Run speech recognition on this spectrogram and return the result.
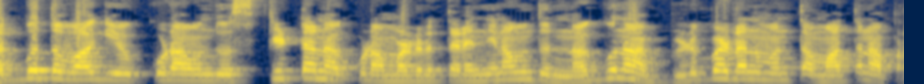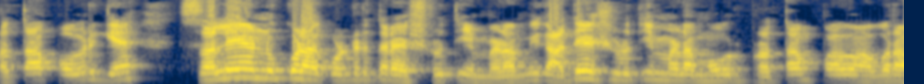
ಅದ್ಭುತವಾಗಿ ಕೂಡ ಒಂದು ಸ್ಕಿಟ್ ಅನ್ನ ಕೂಡ ಮಾಡಿರ್ತಾರೆ. ನಿನ್ನ ಒಂದು ನಗುನ ಬಿಡಬೇಡ ಅನ್ನುವಂತ ಮಾತನ್ನ ಪ್ರತಾಪ್ ಅವರಿಗೆ ಸಲಹೆಯನ್ನು ಕೂಡ ಕೊಟ್ಟಿರ್ತಾರೆ ಶ್ರುತಿ ಮೇಡಮ್ ಈಗ ಅದೇ ಶ್ರುತಿ ಮೇಡಮ್ ಅವರು ಪ್ರತಾಪ್ ಅವರ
